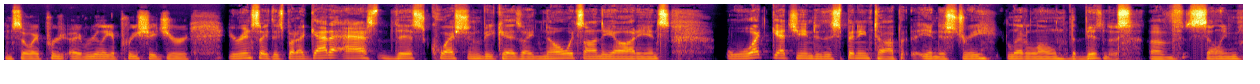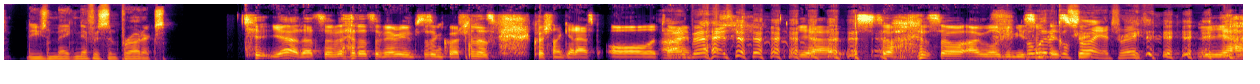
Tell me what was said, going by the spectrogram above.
and so I, pre- I really appreciate your your insight this. But i gotta ask this question because i know it's on the audience what gets you into the spinning top industry, let alone the business of selling these magnificent products? Yeah, that's a that's a very interesting question. That's a question I get asked all the time. I bet. yeah. So so I will give you Political some political science, right? yeah.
